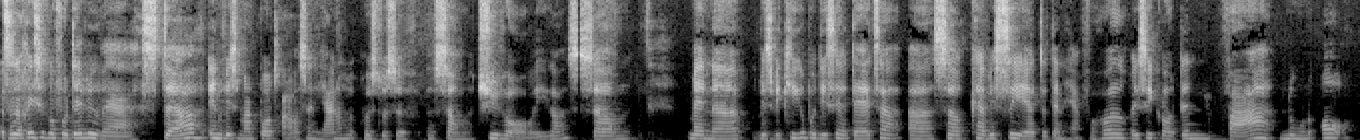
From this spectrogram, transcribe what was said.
altså risiko for det vil være større, end hvis man pådrager sig en hjernerystelse øh, som 20-årig, ikke Så, men øh, hvis vi kigger på disse her data, øh, så kan vi se, at den her forhøjede risiko, den varer nogle år,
